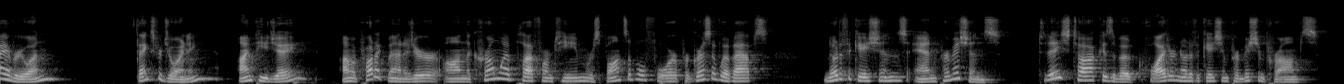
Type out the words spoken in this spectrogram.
Hi everyone. Thanks for joining. I'm PJ. I'm a product manager on the Chrome Web Platform team responsible for progressive web apps, notifications, and permissions. Today's talk is about quieter notification permission prompts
